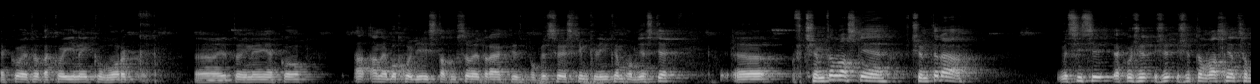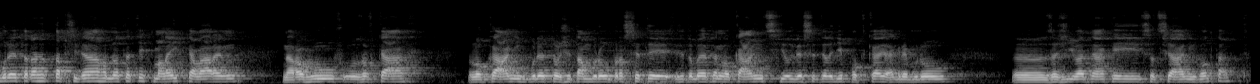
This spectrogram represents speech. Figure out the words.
jako je to takový jiný cowork, eh, je to jiný jako, a, a nebo chodí statusové teda, jak ty popisuješ s tím klínkem po městě. Eh, v čem to vlastně, v čem teda, myslíš si, jako, že, že, že, to vlastně, co bude teda ta přidaná hodnota těch malých kaváren na rohu v úzovkách, lokálních bude to, že tam budou prostě ty, že to bude ten lokální cíl, kde se ty lidi potkají a kde budou e, zažívat nějaký sociální kontakt?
